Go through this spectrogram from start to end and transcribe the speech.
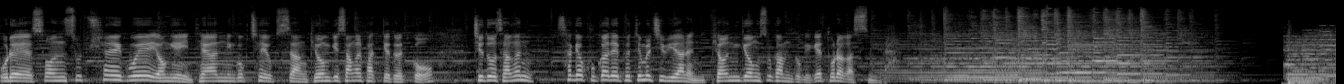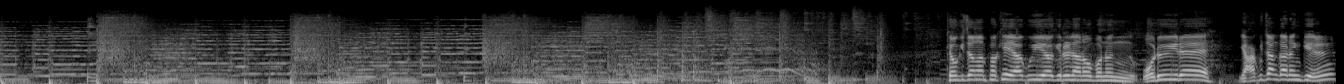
올해 선수 최고의 영예인 대한민국 체육상 경기상을 받게 됐고 지도상은 사격 국가대표팀을 지휘하는 변경수 감독에게 돌아갔습니다. 경기장 안팎의 야구 이야기를 나눠보는 월요일에 야구장 가는 길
